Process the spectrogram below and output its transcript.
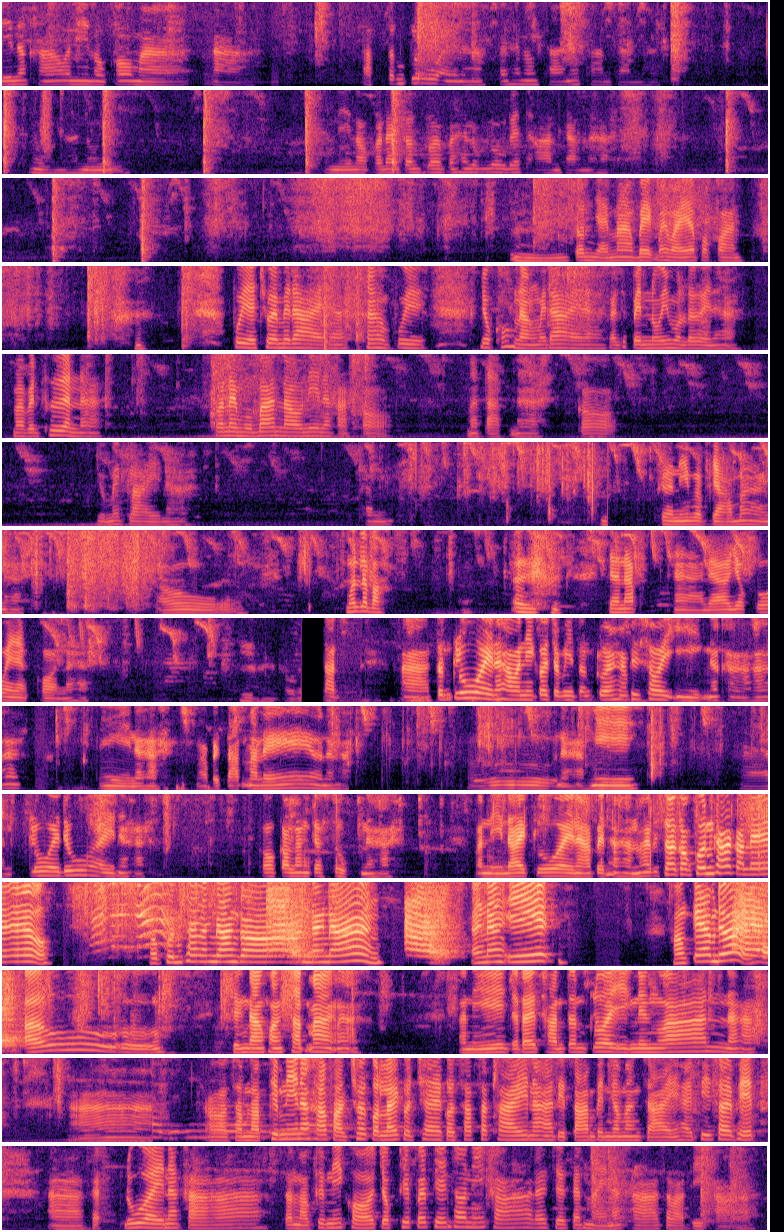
ดีนะคะ วันนี้เราก็มาอ่าตัดต้นกล้วยนะคะไปให้น้องสาวได้ทานกันนะคะนู่นนะนุ้ยวันนี้เราก็ได้ต้นกล้วยไปให้ลูกๆได้ทานกันนะคะอืมต้นใหญ่มากแบกไม่ไหวอะพอควานปุ้ยจะช่วยไม่ได้นะปุ้ย ยกของหนังไม่ได้นะก็จะเป็นนุ้ยหมดเลยนะคะ มาเป็นเพื่อนนะคะก็ในหมู่บ้านเรานี่นะคะ ก็มาตัดนะคะก็ อยู่ไม่ไกลนะคะทันเกือนนี้แบบยาวมากนะคะโอ้หมดแล้วบ่เออเดี๋ยวนับ อ่า เดี๋ยวยกกล้วยก่อนนะคะ ตัด อ่าต้นกล้วยนะคะ วันนี้ก็จะมีต้นกล้วยให้พี่สร้อยอีกนะคะ นี่นะคะเอาไปตัดมาแล้วนะคะเออนะคะมีอ่ากล้วยด้วยนะคะ ก็กำลังจะสุกนะคะ วันนี้ได้กล้วยนะคะเป็นอาหารมาให้พี่สร้อยขอบคุณค่ะก่อนแล้วขอบคุณค่ะดังๆก่อนดังๆดังๆอีกหอมแก้มด้วย เอ้า เสียงดังฟังชัดมากนะคะอันนี้จะได้ทานต้นกล้วยอีกหนึ่งวันนะคะอ่าก็สำหรับคลิปนี้นะคะ ฝากช่วยกดไลค์ กดแชร์ กดซับสไครต์นะคะ ติดตามเป็นกำลังใจให้พี่สร้อยเพชรอ่าด้วยนะคะสำหรับคลิปนี้ขอจบคลิปไปเพียงเท่านี้ค่ะ แล้วเจอกันใหม่นะคะ สวัสดีค่ะ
